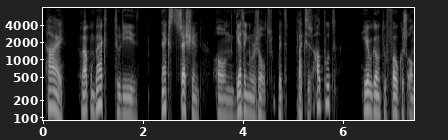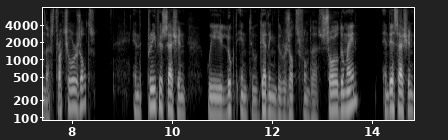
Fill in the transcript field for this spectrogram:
Hi, welcome back to the next session on getting results with PLAXIS Output. Here we're going to focus on the structural results. In the previous session, we looked into getting the results from the soil domain. In this session,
